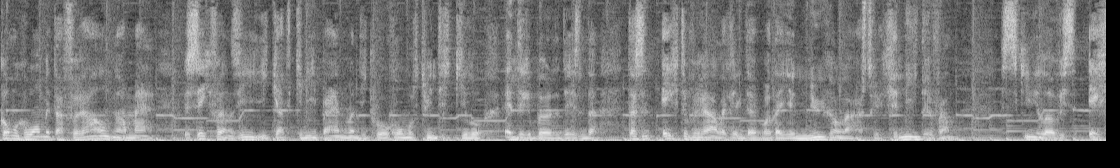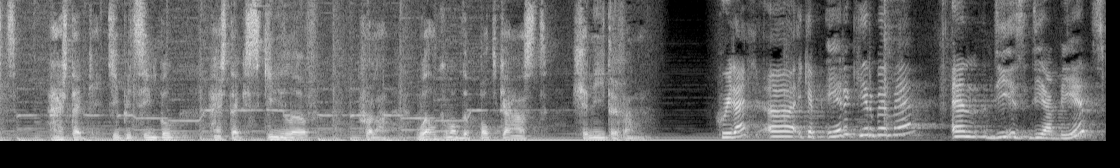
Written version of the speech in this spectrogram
Kom gewoon met dat verhaal naar mij. Zeg van, zie, ik had kniepijn, want ik woog 120 kilo en er gebeurde deze en dat. Dat is een echte verhaal waar je nu gaat luisteren. Geniet ervan. Skinny Love is echt. Hashtag keep it simple. Hashtag skinny love. Voilà. Welkom op de podcast. Geniet ervan. Goeiedag, uh, ik heb Erik hier bij mij. En die is diabetes.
